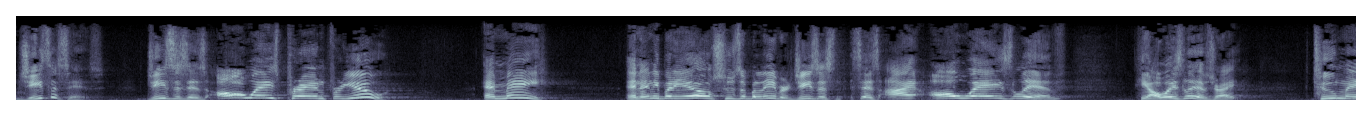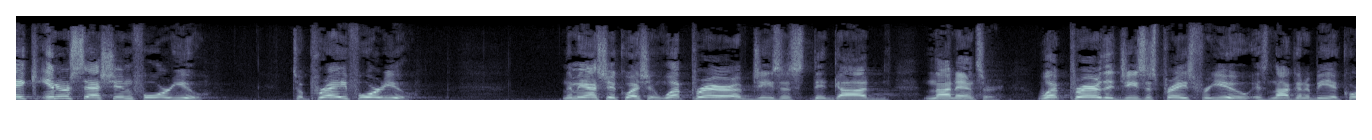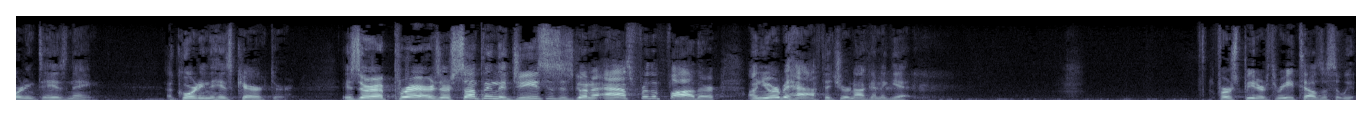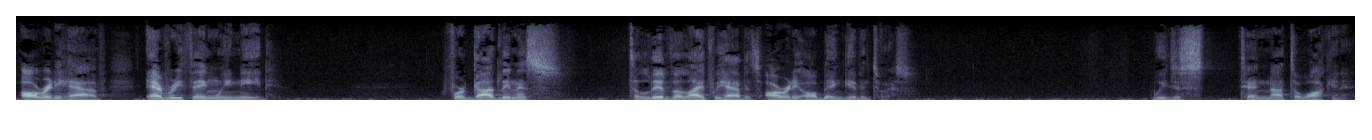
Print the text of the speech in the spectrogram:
Jesus is. Jesus is always praying for you and me and anybody else who's a believer. Jesus says, I always live. He always lives, right? To make intercession for you, to pray for you. Let me ask you a question. What prayer of Jesus did God not answer. What prayer that Jesus prays for you is not going to be according to his name, according to his character? Is there a prayer? Is there something that Jesus is going to ask for the Father on your behalf that you're not going to get? 1 Peter 3 tells us that we already have everything we need for godliness, to live the life we have. It's already all been given to us. We just tend not to walk in it.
